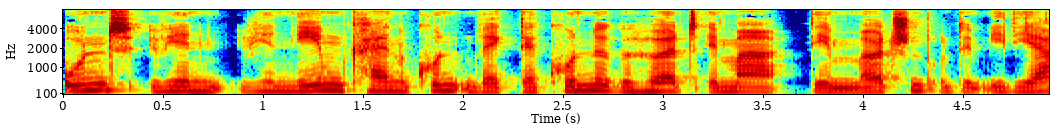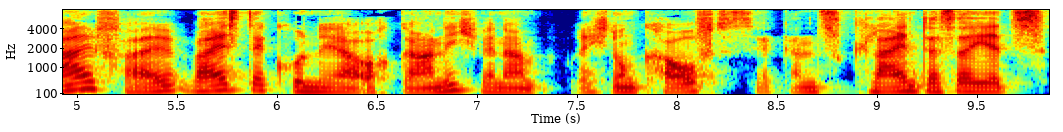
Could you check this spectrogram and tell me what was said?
Und wir, wir nehmen keinen Kunden weg. Der Kunde gehört immer dem Merchant und im Idealfall weiß der Kunde ja auch gar nicht, wenn er Rechnung kauft, ist ja ganz klein, dass er jetzt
